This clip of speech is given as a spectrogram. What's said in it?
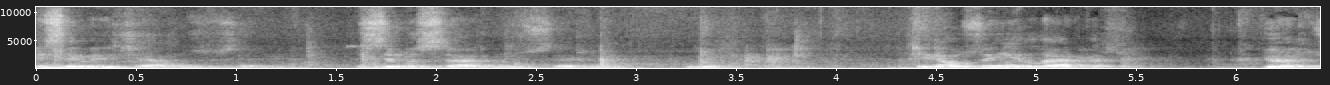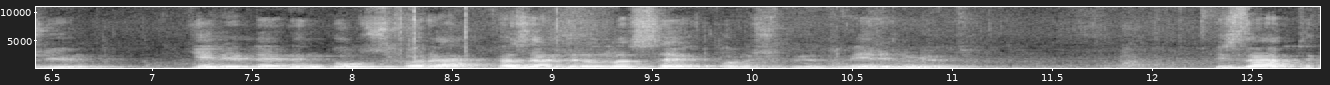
Bizim ricamız üzerine, bizim ısrarımız üzerine. Yine uzun yıllardır Gölcük'ün gelirlerinin Boluspor'a kazandırılması konuşuluyordu, verilmiyordu. Biz ne yaptık?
